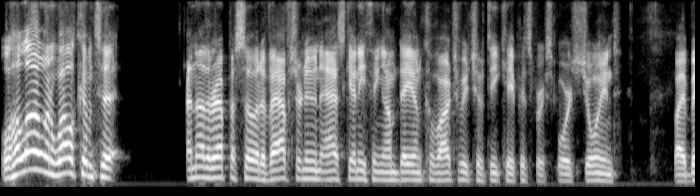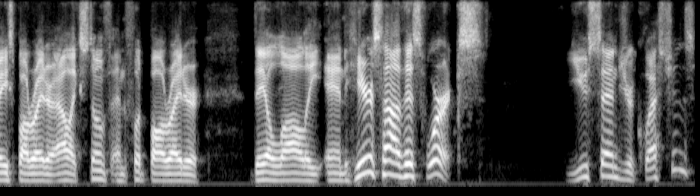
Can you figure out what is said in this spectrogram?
Well, hello and welcome to another episode of Afternoon Ask Anything. I'm Dan Kovacevic of DK Pittsburgh Sports, joined by baseball writer Alex Stumpf and football writer Dale Lolley. And here's how this works: you send your questions,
